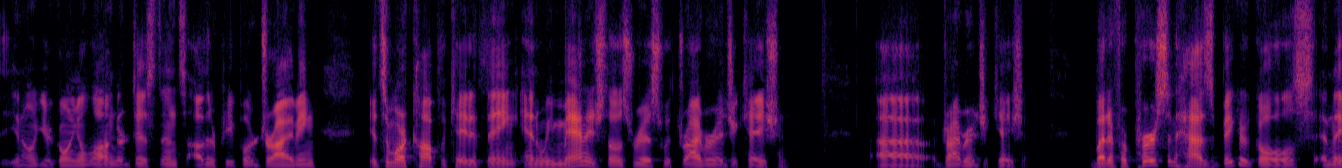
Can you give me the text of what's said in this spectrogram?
you know you're going a longer distance other people are driving it's a more complicated thing, and we manage those risks with driver education. Uh, driver education. But if a person has bigger goals and they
